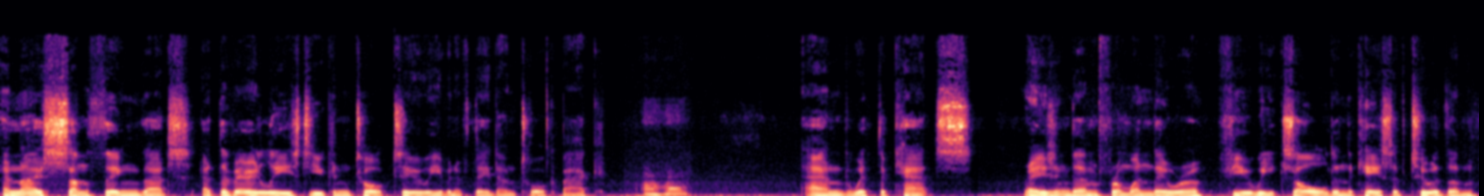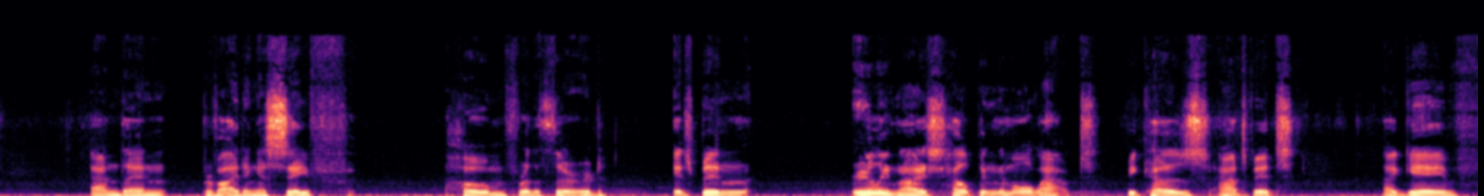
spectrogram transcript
a nice something that, at the very least, you can talk to, even if they don't talk back. Mm-hmm. And with the cats, raising them from when they were a few weeks old, in the case of two of them, and then providing a safe home for the third, it's been really nice helping them all out because out of it, I gave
